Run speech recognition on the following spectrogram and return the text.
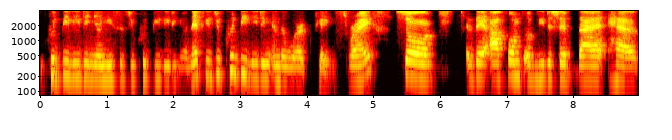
You could be leading your nieces, you could be leading your nephews, you could be leading in the workplace, right? So there are forms of leadership that have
